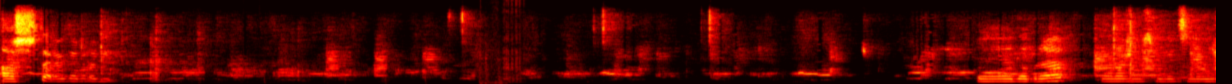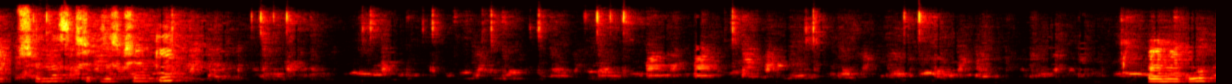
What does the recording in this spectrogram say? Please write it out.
Aż czterech, dobra, git. E, dobra, na razie nic więcej nie ze skrzynki. elementu.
